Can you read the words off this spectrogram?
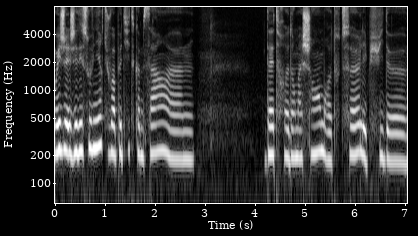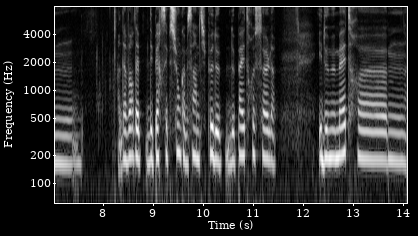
Oui, j'ai des souvenirs, tu vois, petites comme ça, euh, d'être dans ma chambre toute seule et puis de d'avoir des, perceptions comme ça, un petit peu de ne pas être seule et de me mettre... Euh,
